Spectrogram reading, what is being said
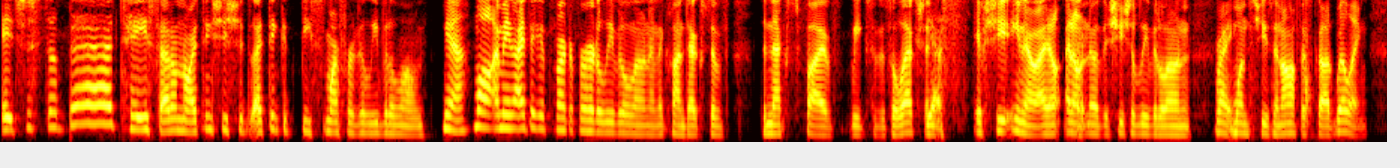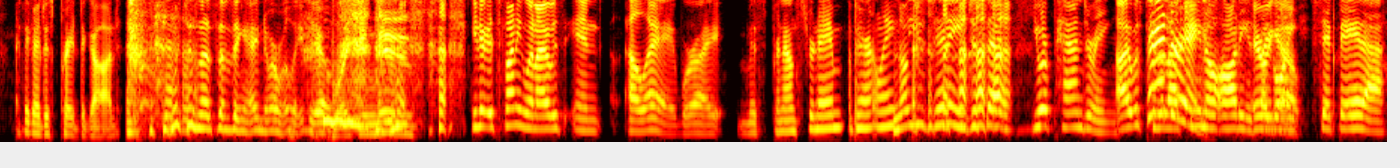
it's just a bad taste. I don't know. I think she should. I think it'd be smart for her to leave it alone. Yeah. Well, I mean, I think it's smarter for her to leave it alone in the context of the next five weeks of this election. Yes. If she, you know, I don't, I don't know that she should leave it alone. Right. Once she's in office, God willing. I think I just prayed to God, which is not something I normally do. Breaking news. you know, it's funny when I was in L.A. where I mispronounced your name. Apparently, No, you didn't. You just said you're pandering. I was to the pandering. Latino audience There by we going go. Cepeda,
